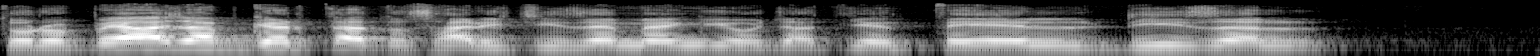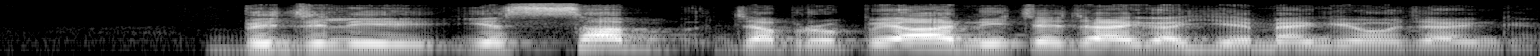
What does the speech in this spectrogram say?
तो रुपया जब गिरता है तो सारी चीज़ें महँगी हो जाती हैं, तेल, डीजल, बिजली, ये सब जब रुपया नीचे जाएगा, ये महँगे हो जाएँगे।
